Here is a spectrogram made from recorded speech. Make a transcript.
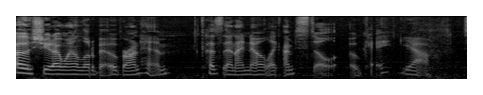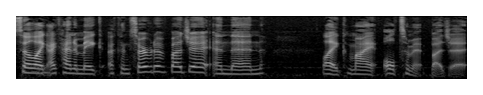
oh shoot, I went a little bit over on him cuz then I know like I'm still okay. yeah. So like I kind of make a conservative budget and then like my ultimate budget,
